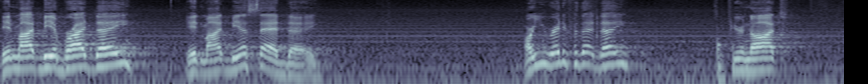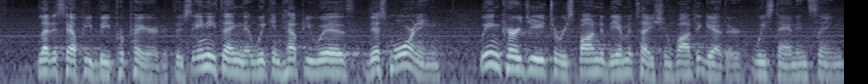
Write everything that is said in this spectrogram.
It might be a bright day, it might be a sad day. Are you ready for that day? If you're not, let us help you be prepared. If there's anything that we can help you with this morning, we encourage you to respond to the invitation while together we stand and sing.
